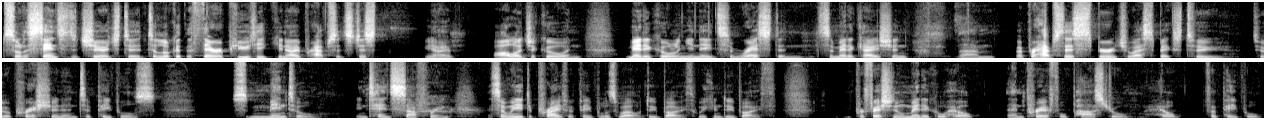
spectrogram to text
sort of sense as a church to, to look at the therapeutic. You know, perhaps it's just, you know, biological and medical and you need some rest and some medication. Um, but perhaps there's spiritual aspects too to oppression and to people's mental intense suffering. So we need to pray for people as well. Do both. We can do both. Professional medical help and prayerful pastoral help for people.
